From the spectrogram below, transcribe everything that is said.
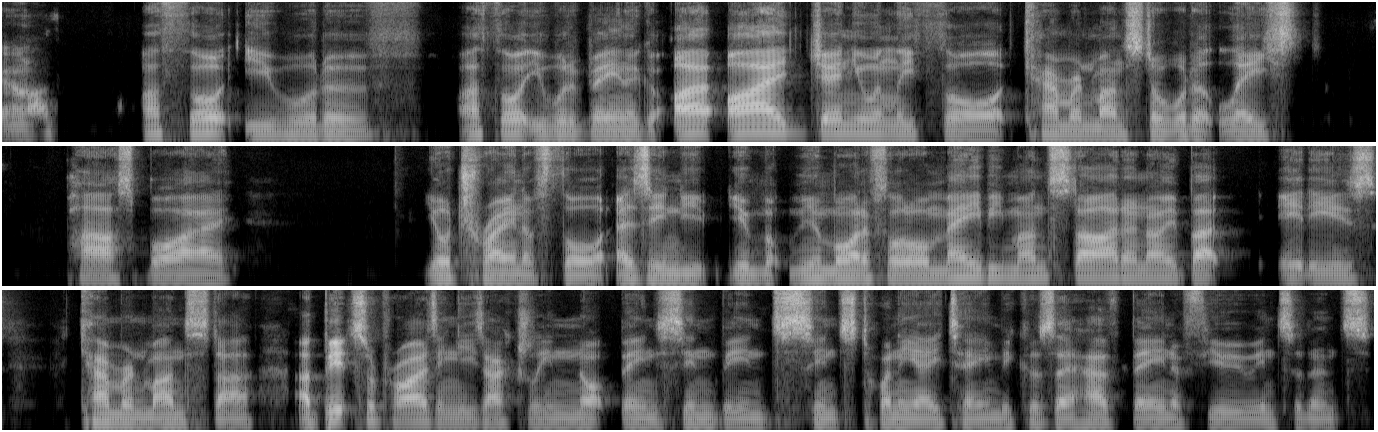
on. I, I thought you would have. I thought you would have been a good. I I genuinely thought Cameron Munster would at least pass by your train of thought, as in you you, you might have thought, or maybe Munster, I don't know, but it is Cameron Munster. A bit surprising he's actually not been sin binned since 2018 because there have been a few incidents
